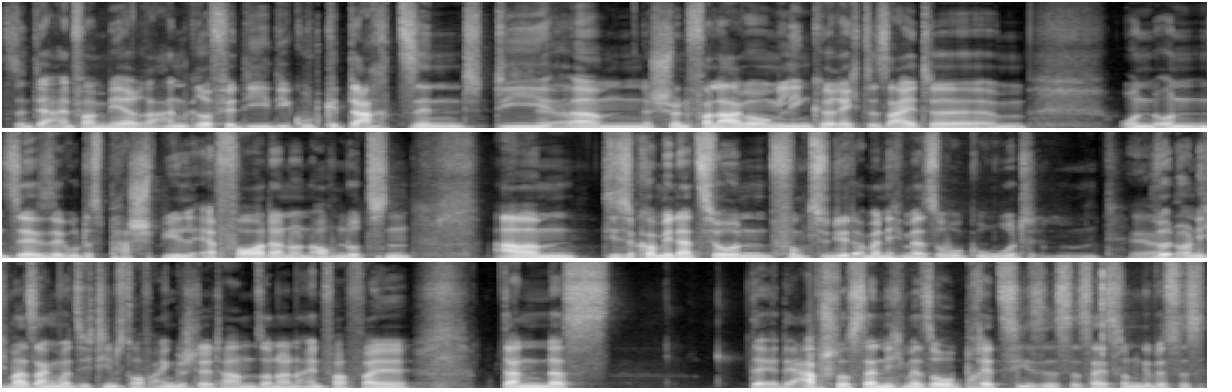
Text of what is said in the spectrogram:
sind ja einfach mehrere Angriffe, die, die gut gedacht sind, die ja. ähm, eine schöne Verlagerung, linke, rechte Seite. Ähm, und, und ein sehr, sehr gutes Passspiel erfordern und auch nutzen. Ähm, diese Kombination funktioniert aber nicht mehr so gut. Ja. Würde noch nicht mal sagen, weil sich Teams darauf eingestellt haben, sondern einfach, weil dann das, der, der Abschluss dann nicht mehr so präzise ist. Das heißt, so ein gewisses,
